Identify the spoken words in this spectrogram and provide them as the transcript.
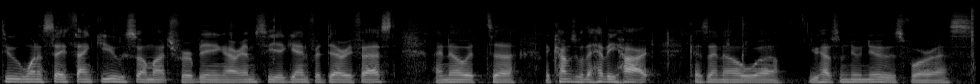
do want to say thank you so much for being our MC again for Derry Fest. I know it, uh, it comes with a heavy heart because I know uh, you have some new news for us.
